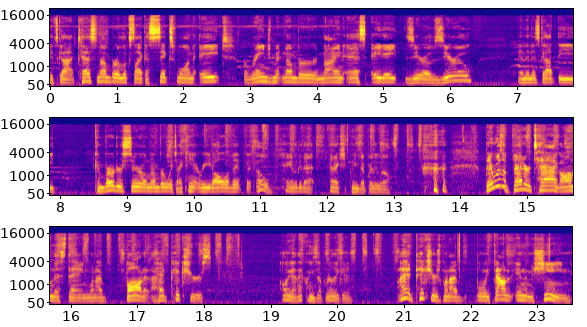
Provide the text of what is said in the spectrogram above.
It's got test number, looks like a 618, arrangement number 9S8800, and then it's got the converter serial number, which I can't read all of it, but oh, hey, look at that. That actually cleans up really well. there was a better tag on this thing when I bought it. I had pictures. Oh yeah, that cleans up really good. I had pictures when I when we found it in the machine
